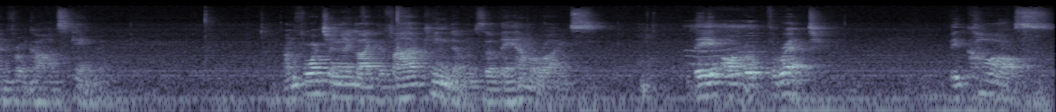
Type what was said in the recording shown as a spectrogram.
and from God's kingdom. Unfortunately, like the five kingdoms of the Amorites, they are a threat because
